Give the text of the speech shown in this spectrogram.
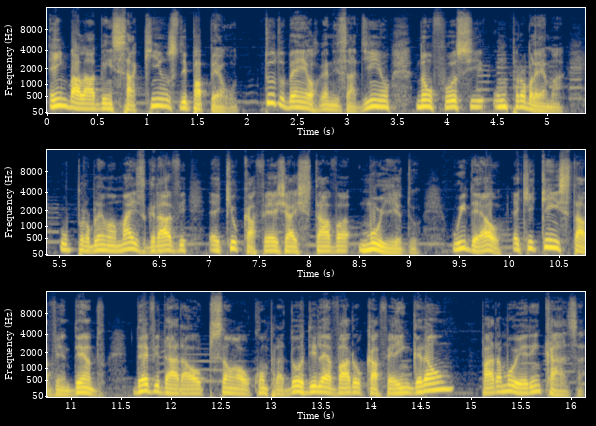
embalado em saquinhos de papel tudo bem organizadinho, não fosse um problema. O problema mais grave é que o café já estava moído. O ideal é que quem está vendendo deve dar a opção ao comprador de levar o café em grão para moer em casa.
